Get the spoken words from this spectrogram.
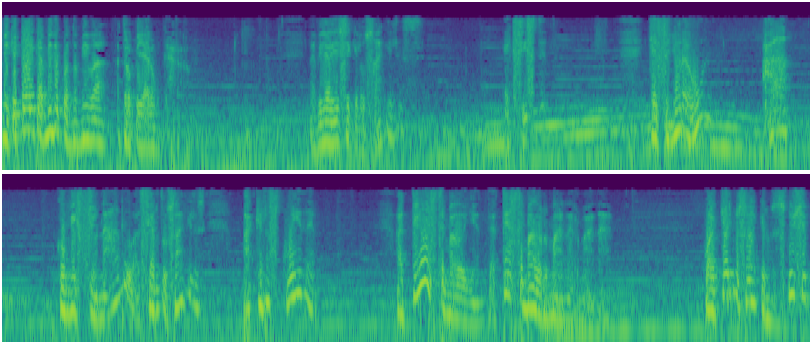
me quitó el camino cuando me iba a atropellar un carro. La Biblia dice que los ángeles existen. Que el Señor aún ha comisionado a ciertos ángeles a que nos cuiden. A ti, estimado oyente, a ti, estimado hermana, hermana. Cualquier persona que nos escuche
